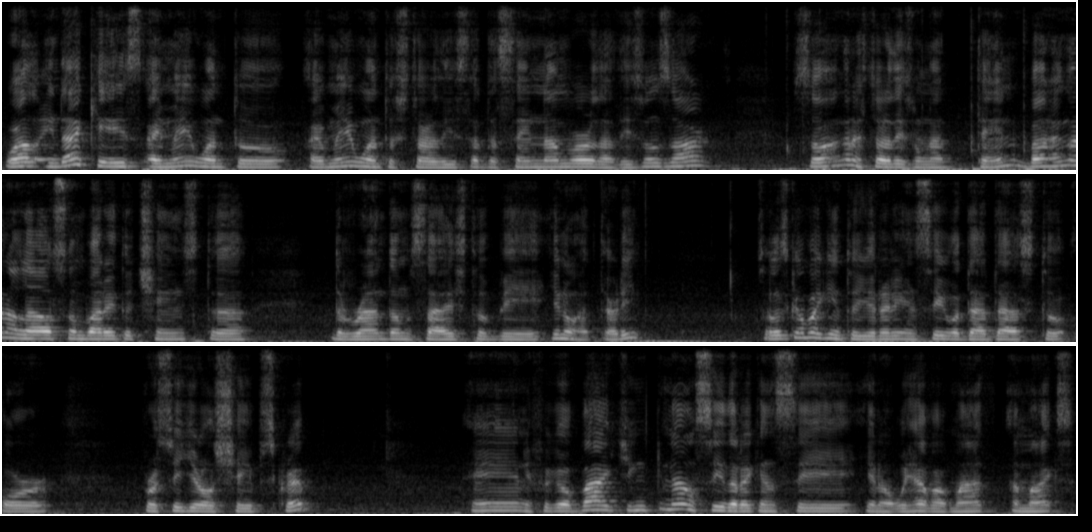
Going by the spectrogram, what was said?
well in that case I may want to I may want to start this at the same number that these ones are. So I'm going to start this one at 10 but I'm going to allow somebody to change the the random size to be you know at 30 so let's go back into Unity and see what that does to our procedural shape script. And if we go back you can now see that I can see you know we have a, math, a max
